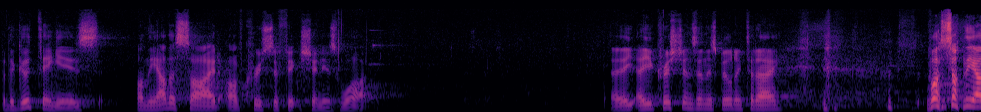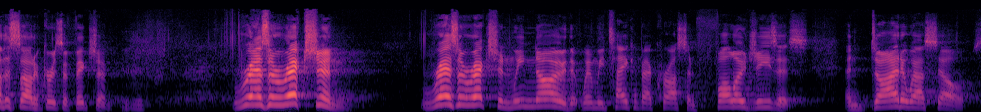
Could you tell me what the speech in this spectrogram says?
But the good thing is, on the other side of crucifixion is what? Are, are you Christians in this building today? What's on the other side of crucifixion? Resurrection. Resurrection. We know that when we take up our cross and follow Jesus and die to ourselves,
